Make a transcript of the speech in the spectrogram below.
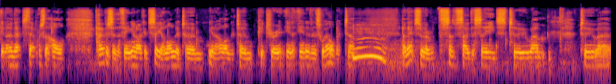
you know, that's that was the whole purpose of the thing. And I could see a longer term, you know, a longer term picture in, in it as well. But um, Mm. and that sort of so- sowed the seeds to um, to uh,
